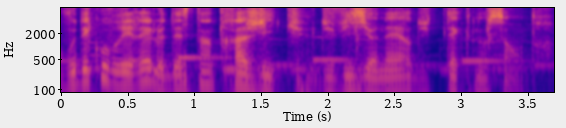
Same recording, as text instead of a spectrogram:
vous découvrirez le destin tragique du visionnaire du Technocentre.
